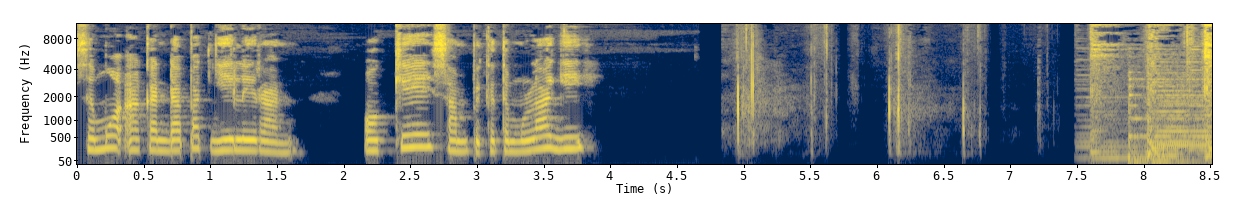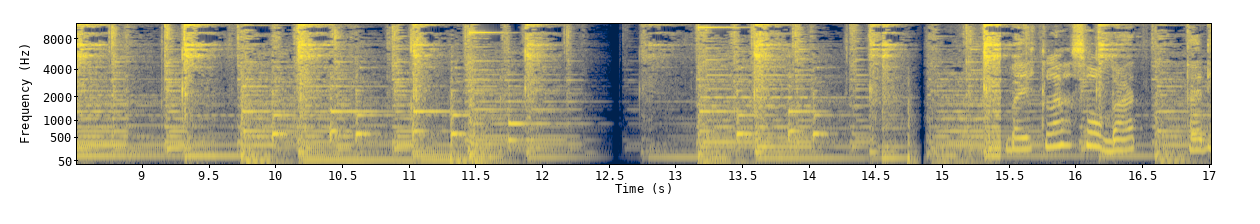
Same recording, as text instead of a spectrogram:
Semua akan dapat giliran. Oke, sampai ketemu lagi. Baiklah sobat, Tadi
